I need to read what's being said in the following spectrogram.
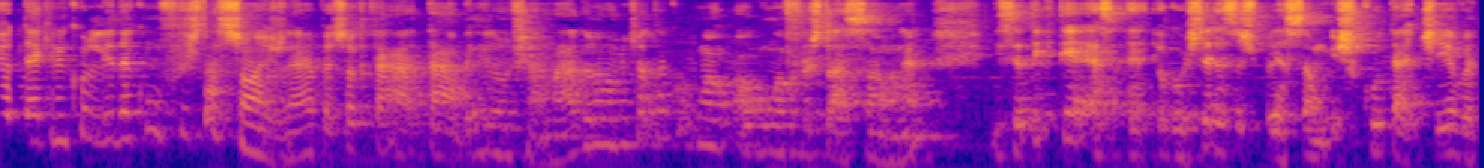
Que o técnico lida com frustrações, né? A pessoa que está tá abrindo um chamado normalmente já está com alguma, alguma, frustração, né? E você tem que ter essa. É, eu gostei dessa expressão escutativa.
